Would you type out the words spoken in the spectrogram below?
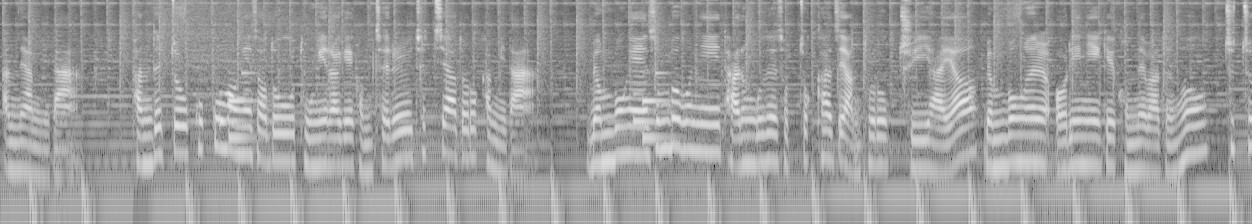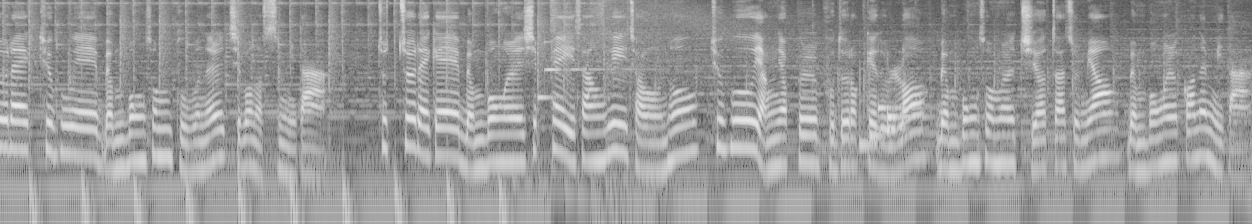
안내합니다. 반대쪽 콧구멍에서도 동일하게 검체를 채취하도록 합니다. 면봉의 손 부분이 다른 곳에 접촉하지 않도록 주의하여 면봉을 어린이에게 건네받은 후 추출액 튜브에 면봉 손 부분을 집어넣습니다. 추출액에 면봉을 10회 이상 휘 저은 후 튜브 양옆을 부드럽게 눌러 면봉솜을 쥐어짜주며 면봉을 꺼냅니다.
